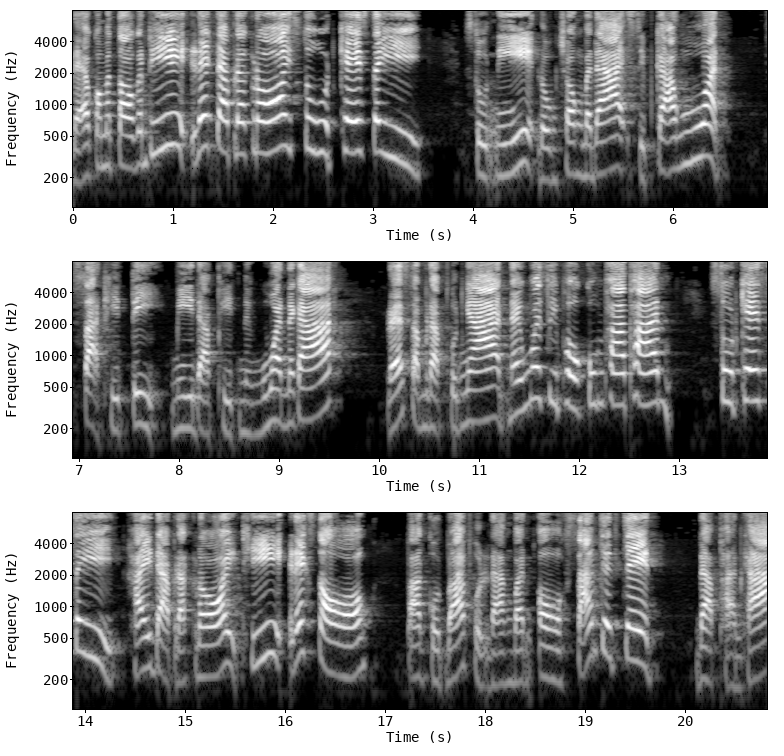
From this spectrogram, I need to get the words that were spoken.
แล้วก็มาต่อกันที่เลขดับหลักร้อย สูตร K4 สูตรนี้ลงช่องมาได้ 19 งวด สถิติมีดับผิด 1 งวดนะคะ และสำหรับผลงานในงวด 16 กุมภาพันธ์ สูตร K4 ให้ดับหลักร้อยที่เลข 2 ปรากฏว่าผลรางบัลออก 377 ดับผ่านค่ะ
